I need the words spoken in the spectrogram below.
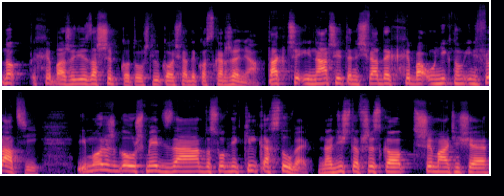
No, chyba, że nie za szybko, to już tylko świadek oskarżenia. Tak czy inaczej, ten świadek chyba uniknął inflacji i możesz go już mieć za dosłownie kilka stówek. Na dziś to wszystko, trzymajcie się,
